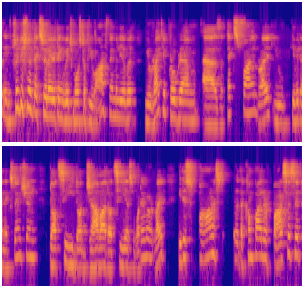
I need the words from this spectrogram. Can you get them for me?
in traditional textual editing, which most of you are familiar with, you write a program as a text file, right? You give it an extension, .c, dot .java, dot .cs, whatever, right? It is parsed, uh, the compiler parses it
